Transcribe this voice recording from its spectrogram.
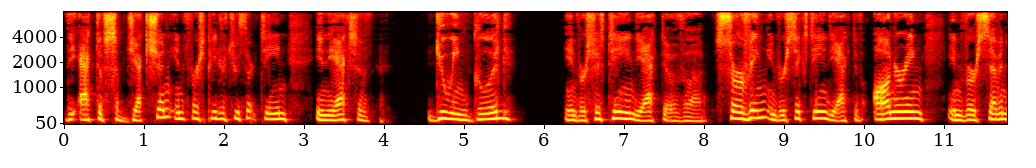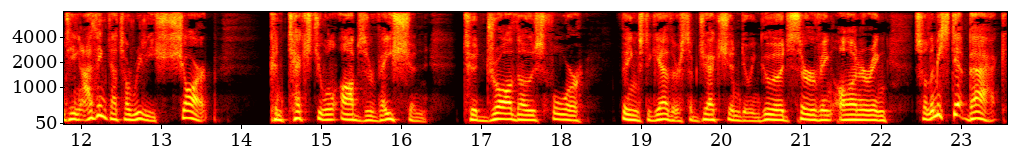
the act of subjection in 1 Peter 2.13, in the acts of doing good in verse 15, the act of uh, serving in verse 16, the act of honoring in verse 17. I think that's a really sharp contextual observation to draw those four things together subjection, doing good, serving, honoring. So let me step back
